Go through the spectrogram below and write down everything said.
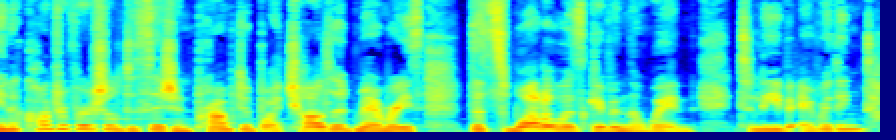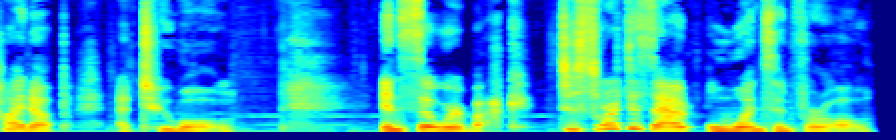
In a controversial decision prompted by childhood memories, the Swallow was given the win to leave everything tied up at 2 all. And so we're back to sort this out once and for all.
